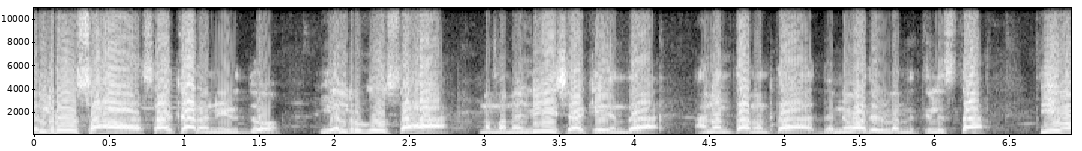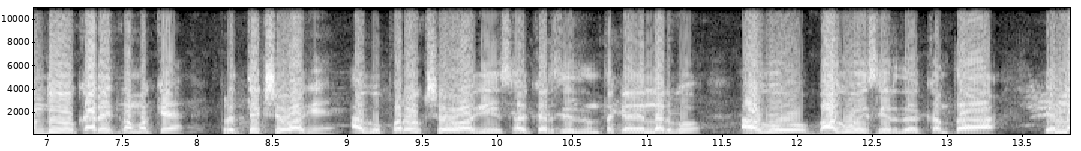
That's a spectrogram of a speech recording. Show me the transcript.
ಎಲ್ಲರೂ ಸಹ ಸಹಕಾರ ನೀಡಿದ್ದು, ಎಲ್ರಿಗೂ ಸಹ ನಮ್ಮ ನಂಗಳಿ ಶಾಖೆಯಿಂದ ಅನಂತ ಅನಂತ ಧನ್ಯವಾದಗಳನ್ನು ತಿಳಿಸ್ತಾ, ಈ ಒಂದು ಕಾರ್ಯಕ್ರಮಕ್ಕೆ ಪ್ರತ್ಯಕ್ಷವಾಗಿ ಹಾಗೂ ಪರೋಕ್ಷವಾಗಿ ಸಹಕರಿಸಿದಂಥ ಎಲ್ಲರಿಗೂ ಹಾಗೂ ಭಾಗವಹಿಸಿರ್ತಕ್ಕಂಥ ಎಲ್ಲ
